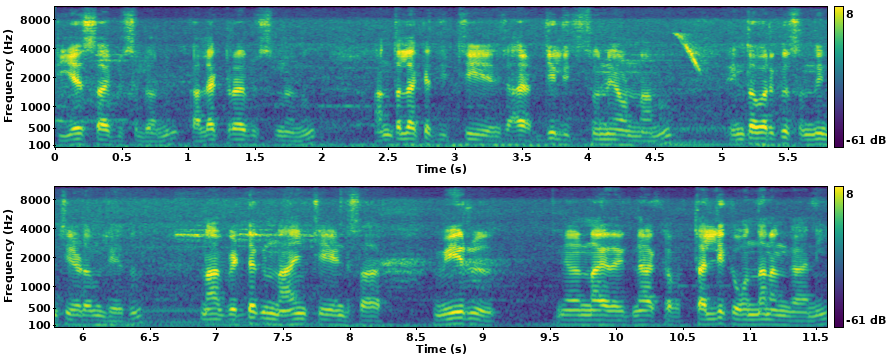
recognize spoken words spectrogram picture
టీఎస్ ఆఫీసులోను కలెక్టర్ ఆఫీసులోను అంతలెక్క ఇచ్చి అర్జీలు ఇస్తూనే ఉన్నాను. ఇంతవరకు సంధించడం లేదు. నా బిడ్డకు న్యాయం చేయండి సార్. మీరు నా తల్లికి వందనం కానీ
